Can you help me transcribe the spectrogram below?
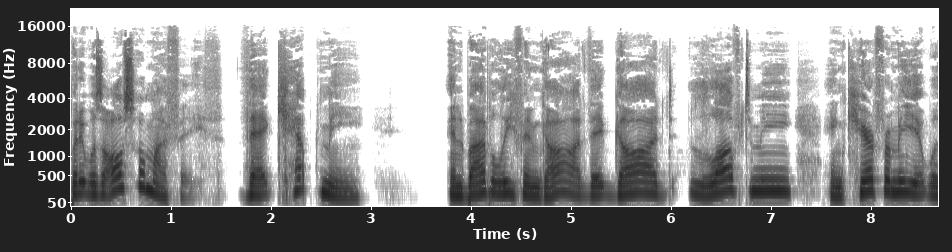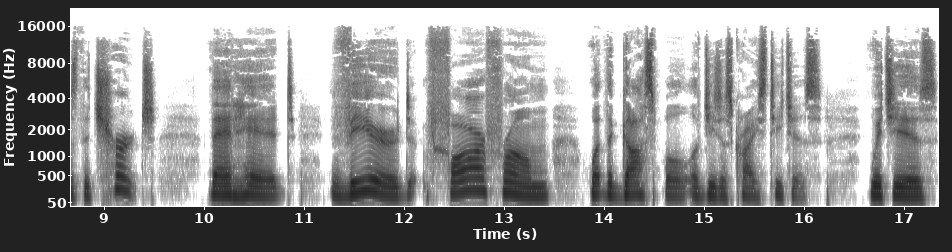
But it was also my faith that kept me and my belief in God that God loved me and cared for me. It was the church that had veered far from what the gospel of Jesus Christ teaches, which is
